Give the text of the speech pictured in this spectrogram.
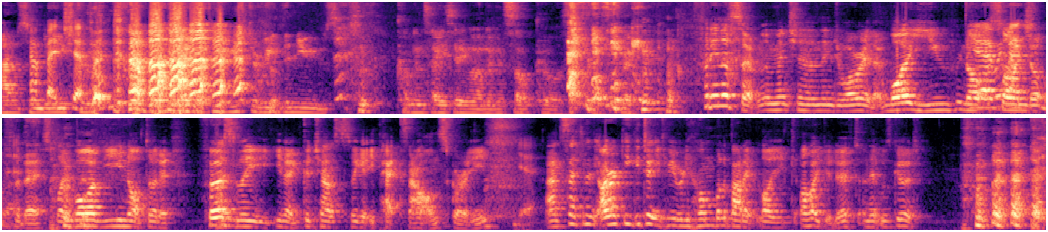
and somebody Ben who used to- used to read the news. Commentating on an assault course. Funny enough, sir, I mentioned the Ninja Warrior though. Why are you not Yeah, signed mentioned up for this. this? Like, why have you not done it? Firstly, you know, good chance to get your pecs out on screen. Yeah. And secondly, I reckon you could do it. You could be really humble about it. Like, oh, I did it, and it was good. I,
